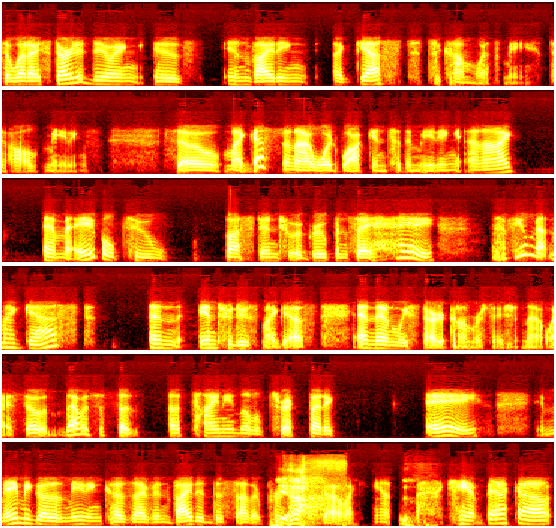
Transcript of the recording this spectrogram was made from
So what I started doing is inviting a guest to come with me to all the meetings. So my guest and I would walk into the meeting, and I am able to bust into a group and say, Hey, have you met my guest? And introduce my guest. And then we start a conversation that way. So that was just a, a tiny little trick, but it, A, it made me go to the meeting because I've invited this other person yeah. to go. I can't I can't back out.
